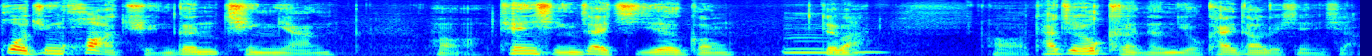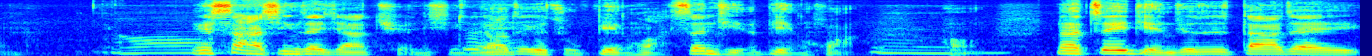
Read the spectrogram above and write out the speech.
破军化权跟擎羊，好，天行在极恶宫，对吧？好，它就有可能有开刀的现象。哦，因为煞星再加全星，然后这个主变化，身体的变化，嗯，好，那这一点就是大家在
